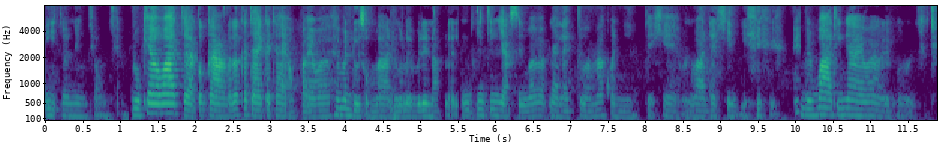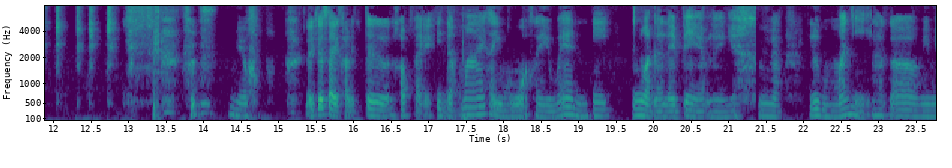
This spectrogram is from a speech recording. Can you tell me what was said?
อีกตัวหนึ่งช่องแชมหนูแค่วาดจากตรงกลางแล้วก็กระจายกระจายออกไปว่าให้มันดูสมมาตรหนูก็เลยไม่ได้นับเลย จริง ๆ อยากซื้อว่าแบบหลาย ๆ ตัวมากกว่านี้ แต่แค่มันวาดได้แค่นี้เป็นวาดที่ง่ายมากเลยแมวแล้วก็ใส่คาแรคเตอร์เข้าไป อีกดอกไม้ใส่หมวกใส่แว่นมีหนวดหลาย ๆ แบบอะไรเงี้ยมีแบบรูปมันนี่แล้วก็มีแม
